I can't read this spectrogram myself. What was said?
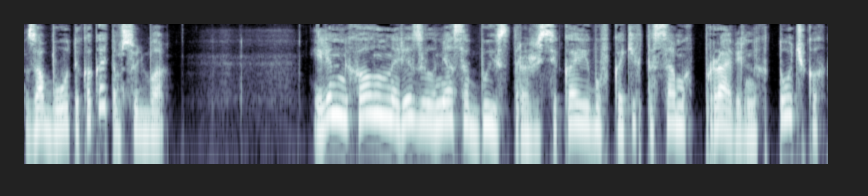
Заботы. Какая там судьба? Елена Михайловна резала мясо быстро, рассекая его в каких-то самых правильных точках,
